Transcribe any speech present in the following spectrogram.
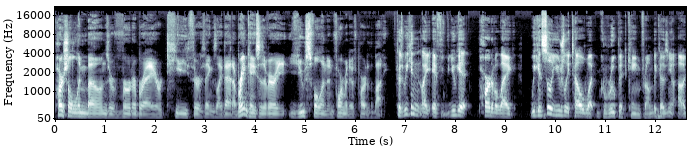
partial limb bones or vertebrae or teeth or things like that. A brain case is a very useful and informative part of the body. because we can like if you get part of a leg we can still usually tell what group it came from because you know a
